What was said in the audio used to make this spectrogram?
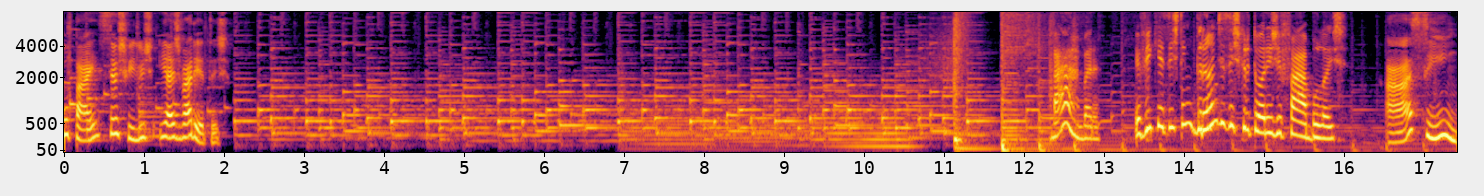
O pai, seus filhos e as varetas. Bárbara, eu vi que existem grandes escritores de fábulas. Ah, sim!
